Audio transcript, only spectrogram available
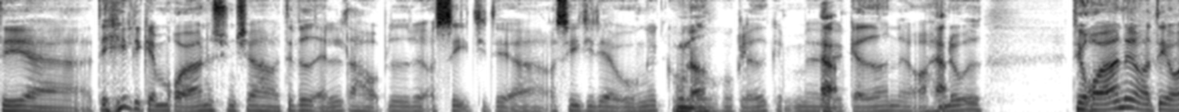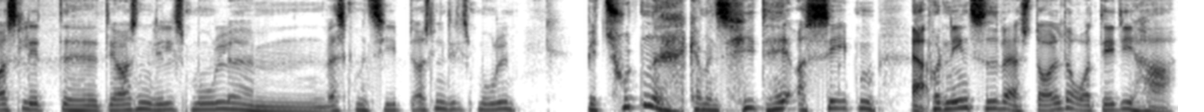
det er, det er helt igennem rørende, synes jeg, og det ved alle, der har oplevet det, at se de der, at se de der unge gå, gå glade gennem øh, ja. gaderne og have ja. noget. Det er rørende, og det er også lidt, øh, det er også en lille smule, øhm, hvad skal man sige, det er også en lille smule betuttende, kan man sige, det at se dem ja. på den ene side være stolte over det, de har,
